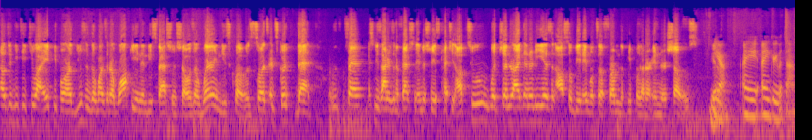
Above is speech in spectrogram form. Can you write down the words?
LGBTQIA people are usually the ones that are walking in these fashion shows or wearing these clothes. So it's it's good that fashion designers in the fashion industry is catching up to what gender identity is and also being able to affirm the people that are in their shows. Yeah, yeah I, I agree with that.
